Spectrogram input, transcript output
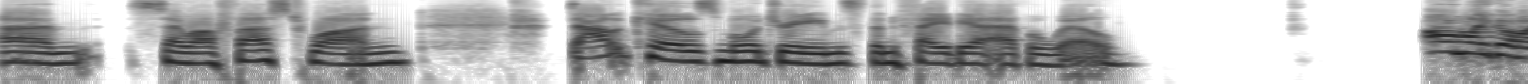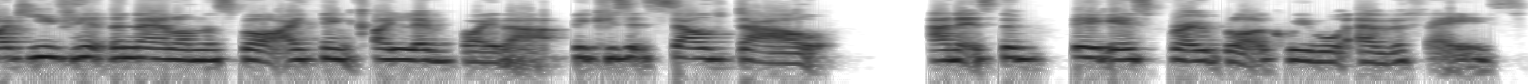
um, so our first one doubt kills more dreams than failure ever will oh my god you've hit the nail on the spot i think i live by that because it's self-doubt and it's the biggest roadblock we will ever face.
